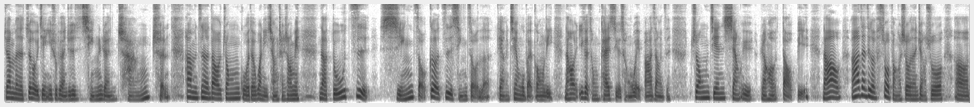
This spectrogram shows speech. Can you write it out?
就他们的最后一件艺术表演就是情人长城，他们真的到中国的万里长城上面，那独自。行走，各自行走了两千五百公里，然后一个从开始，一个从尾巴这样子，中间相遇，然后道别，然后，啊在这个受访的时候呢，讲说，呃，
